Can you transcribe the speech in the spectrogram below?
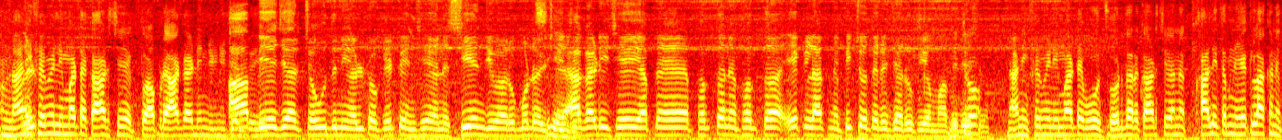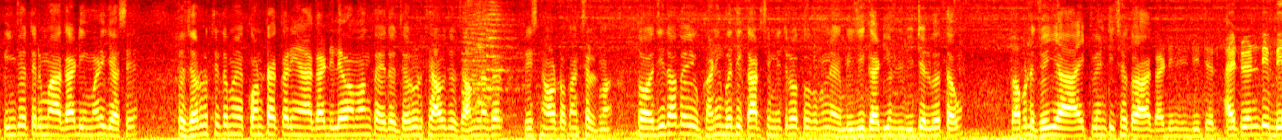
નાની ફેમિલી માટે કાર છે તો આપણે આ ગાડીની આ ડિટેલ બે હજાર ચૌદની અલ્ટો કેટેન છે અને સીએનજી વાળું મોડલ છે. આ ગાડી છે એ આપણે ફક્ત ને ફક્ત એક લાખ ને પિચોતેર હજાર રૂપિયામાં આપી મિત્રો દઈશું. નાની ફેમિલી માટે બહુ જોરદાર કાર છે અને ખાલી તમને એક લાખ ને પિંચોતેરમાં આ ગાડી મળી જશે. તો જરૂરથી તમે કોન્ટેક્ટ કરીને આ ગાડી લેવા માંગતા હોય તો જરૂરથી આવજો જામનગર કૃષ્ણ ઓટો કન્સલ્ટમાં તો હજી તો એવી ઘણી બધી કાર છે મિત્રો તો તમને બીજી ગાડીઓની ડિટેલ બતાવું. તો આપણે જોઈએ આઈ ટ્વેન્ટી છે તો આ ગાડીની ડિટેલ આઈ ટ્વેન્ટી બે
